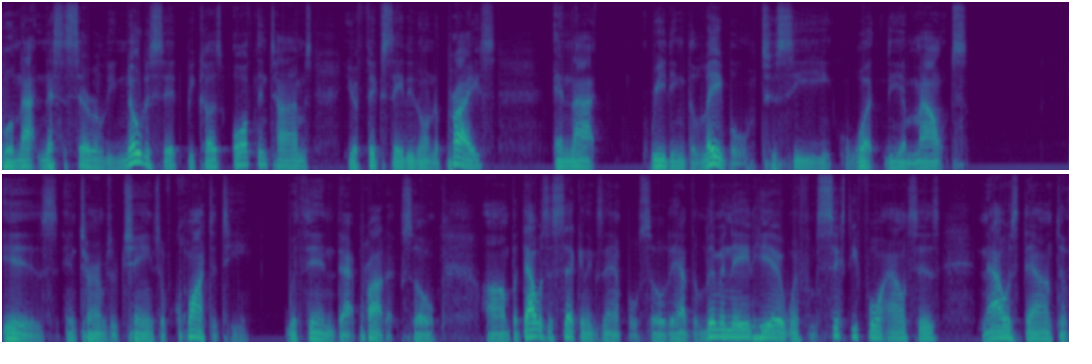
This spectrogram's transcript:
will not necessarily notice it because oftentimes you're fixated on the price and not reading the label to see what the amount is in terms of change of quantity within that product. So, um, but that was the second example. So they have the lemonade here. It went from 64 ounces. Now it's down to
